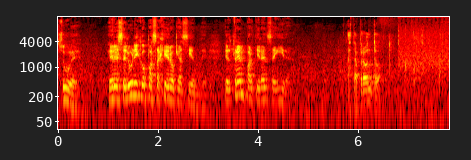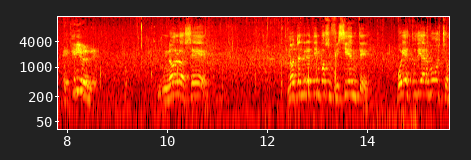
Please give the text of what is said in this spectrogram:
Sube. Eres el único pasajero que asciende. El tren partirá enseguida. Hasta pronto. Escríbeme. No lo sé. No tendré tiempo suficiente. Voy a estudiar mucho.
